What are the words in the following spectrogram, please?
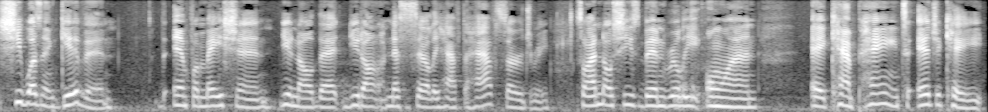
she wasn't given the information, you know, that you don't necessarily have to have surgery. So I know she's been really on a campaign to educate,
